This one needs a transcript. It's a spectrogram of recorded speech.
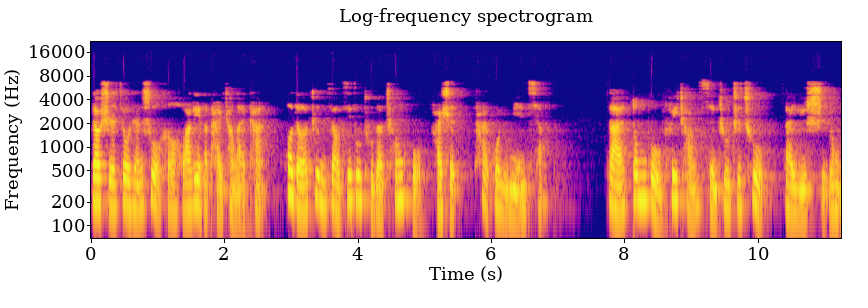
要是就人数和华丽的排场来看，获得正教基督徒的称呼还是太过于勉强。在东部非常显著之处。在于使用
